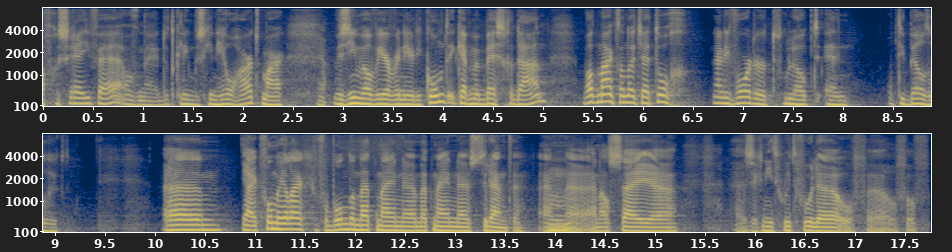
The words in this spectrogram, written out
afgeschreven. Hè. Of nee, dat klinkt misschien heel hard, maar we zien wel weer wanneer die komt. Ik heb mijn best gedaan. Wat maakt dan dat jij toch naar die voordeur toe loopt en op die bel drukt? Ehm, ja, ik voel me heel erg verbonden met mijn, uh, met mijn uh, studenten. En, mm. uh, en als zij zich niet goed voelen of, of, of,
